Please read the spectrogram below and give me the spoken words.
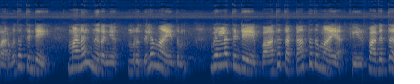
പർവതത്തിന്റെ മണൽ നിറഞ്ഞ് മൃദുലമായതും വെള്ളത്തിന്റെ ബാധ തട്ടാത്തതുമായ കീഴ്ഭാഗത്ത്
